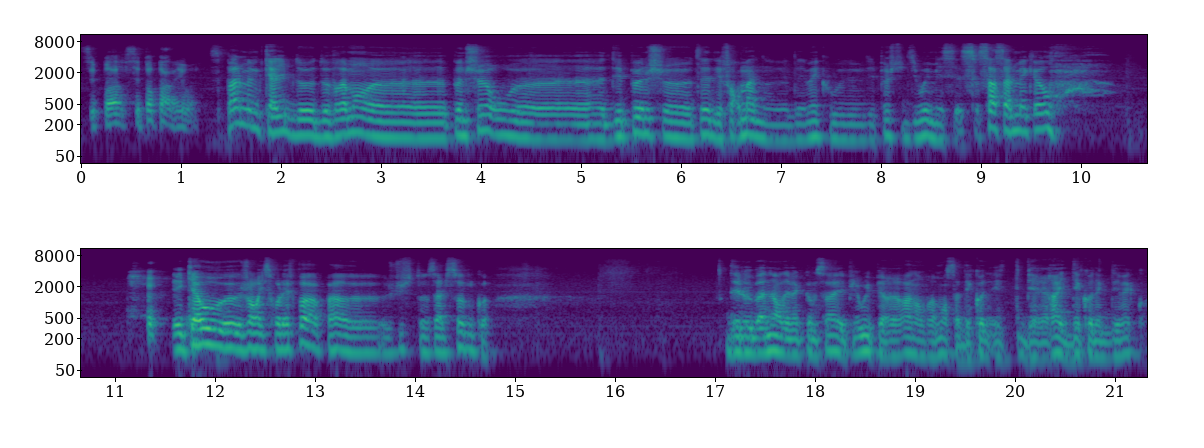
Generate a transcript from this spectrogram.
c'est, pas, c'est pas pareil, ouais. C'est pas le même calibre de, de vraiment euh, puncher ou euh, des punch, tu sais, des foreman, des mecs ou des punch, tu te dis, oui, mais c'est- ça, ça le met KO. Et KO, genre, il se relève pas, pas juste ça le somme, quoi. Dès le banner, des mecs comme ça, et puis oui, Pereira, non, vraiment, ça déconne. et Pereira, il déconnecte des mecs, quoi.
